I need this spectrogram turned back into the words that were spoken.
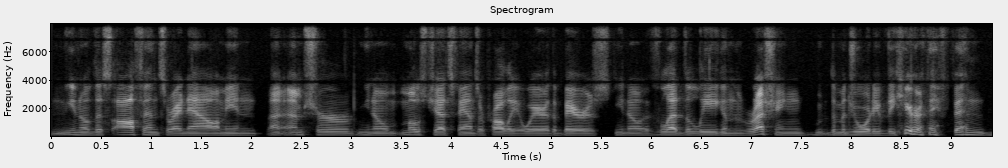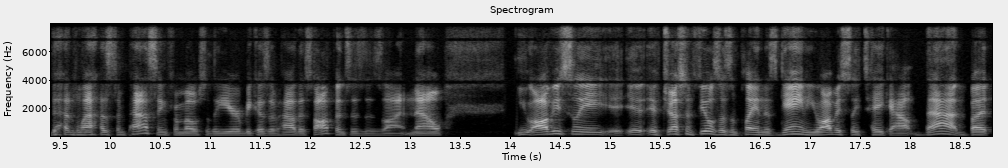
you know this offense right now. I mean, I'm sure you know most Jets fans are probably aware the Bears you know have led the league in rushing the majority of the year, and they've been dead last in passing for most of the year because of how this offense is designed. Now, you obviously if Justin Fields doesn't play in this game, you obviously take out that, but.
